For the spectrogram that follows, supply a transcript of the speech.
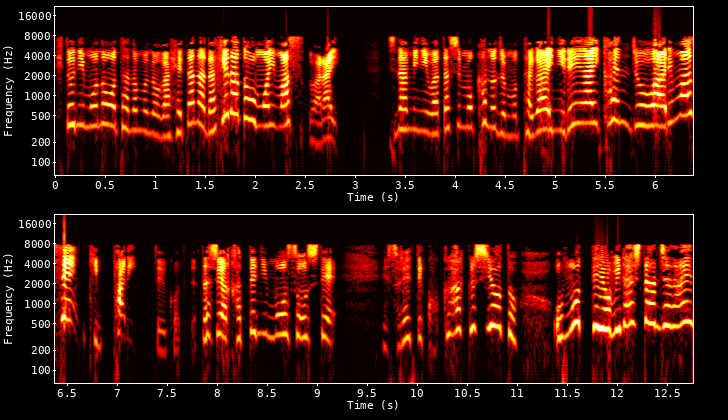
人に物を頼むのが下手なだけだと思います。笑い。ちなみに私も彼女も互いに恋愛感情はありませんきっぱりということで、私は勝手に妄想して、え、それって告白しようと思って呼び出したんじゃない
